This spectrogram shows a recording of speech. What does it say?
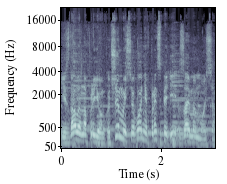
і здали на прийомку. Чим ми сьогодні, в принципі, і займемося.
